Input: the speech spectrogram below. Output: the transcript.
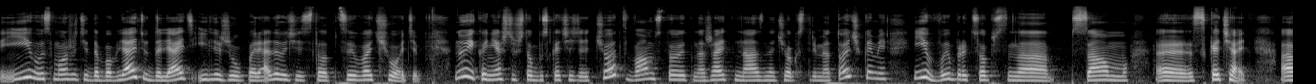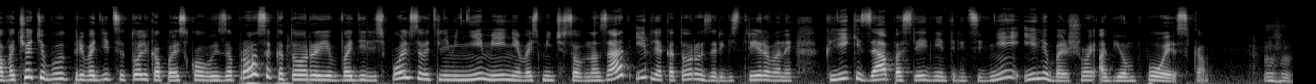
и вы сможете добавлять, удалять или же упорядочить столбцы информации в отчете. Ну и, конечно, чтобы скачать отчет, вам стоит нажать на значок с тремя точками и выбрать, собственно, сам э, скачать. А в отчете будут приводиться только поисковые запросы, которые вводились пользователями не менее 8 часов назад и для которых зарегистрированы клики за последние 30 дней или большой объем поиска. Угу.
